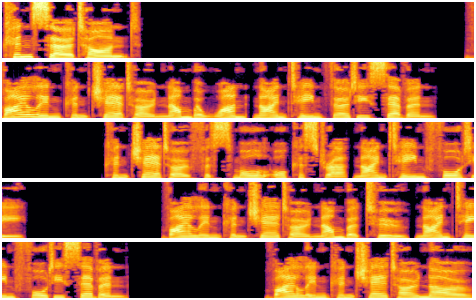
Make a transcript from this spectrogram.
Concertante. Violin Concerto No. 1 1937 Concerto for Small Orchestra 1940 Violin Concerto No. 2 1947 Violin Concerto No.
